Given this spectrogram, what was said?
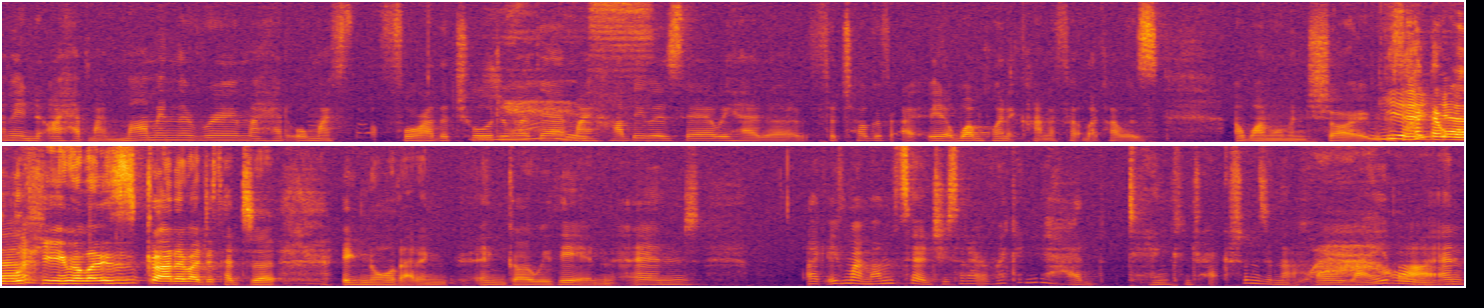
I mean, I had my mum in the room. I had all my four other children were there. My hubby was there. We had a photographer. I, at one point, it kind of felt like I was a one-woman show because Yeah, like, they yeah. were looking at me like this is kind of. I just had to ignore that and, and go within. And like even my mum said, she said, I reckon you had ten contractions in that whole labour. And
